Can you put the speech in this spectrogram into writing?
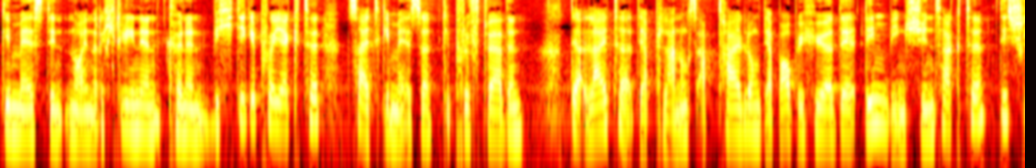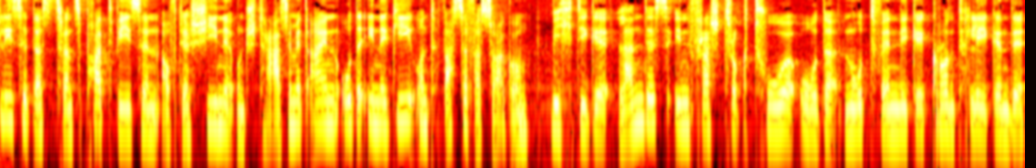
Gemäß den neuen Richtlinien können wichtige Projekte zeitgemäßer geprüft werden. Der Leiter der Planungsabteilung der Baubehörde Lim Bing-shin sagte, dies schließe das Transportwesen auf der Schiene und Straße mit ein oder Energie- und Wasserversorgung. Wichtige Landesinfrastruktur oder notwendige grundlegende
